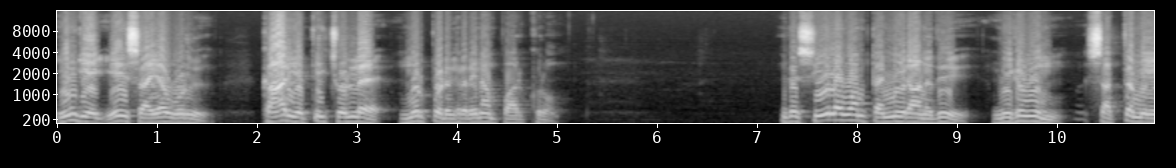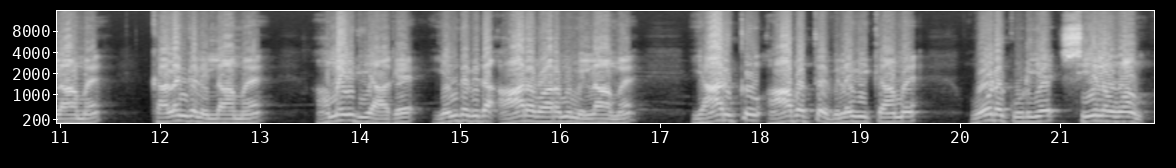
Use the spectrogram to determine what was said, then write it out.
இங்கே ஏசாயா ஒரு காரியத்தை சொல்ல முற்படுகிறதை நாம் பார்க்கிறோம். இந்த சீலவாம் தண்ணீரானது மிகவும் சத்தமில்லாம களங்கள் இல்லாமல் அமைதியாக எந்தவித ஆரவாரமும் இல்லாமல் யாருக்கும் ஆபத்தை விளைவிக்காம ஓடக்கூடிய சீலவாம்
